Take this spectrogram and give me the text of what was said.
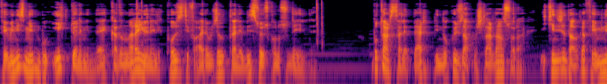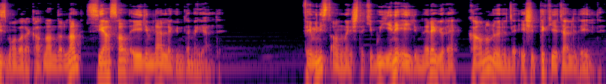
Feminizmin bu ilk döneminde kadınlara yönelik pozitif ayrımcılık talebi söz konusu değildi. Bu tarz talepler 1960'lardan sonra ikinci dalga feminizm olarak adlandırılan siyasal eğilimlerle gündeme geldi. Feminist anlayıştaki bu yeni eğilimlere göre kanun önünde eşitlik yeterli değildi.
